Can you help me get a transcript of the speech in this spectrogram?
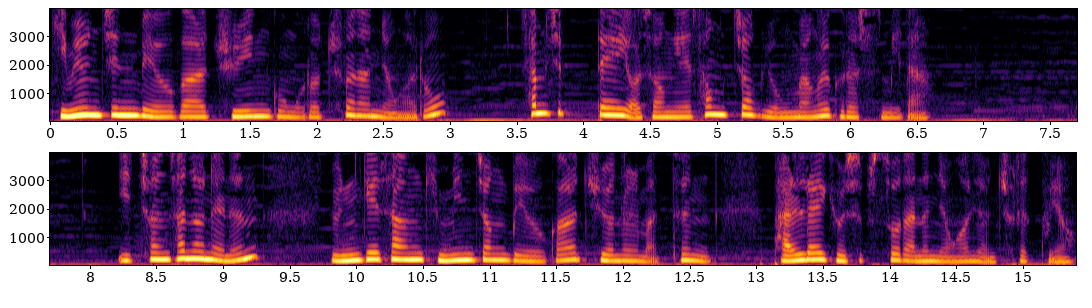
김윤진 배우가 주인공으로 출연한 영화로 30대 여성의 성적 욕망을 그렸습니다. 2004년에는 윤계상, 김민정 배우가 주연을 맡은 발레 교습소라는 영화를 연출했고요.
